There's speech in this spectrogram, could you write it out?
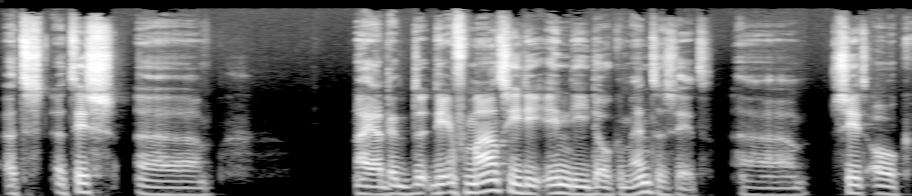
het, het is. nou ja, de, de, de informatie die in die documenten zit, zit ook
